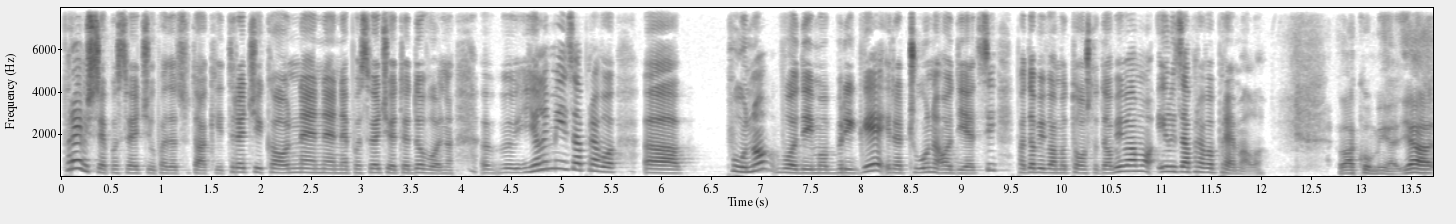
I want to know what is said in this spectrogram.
previše posvećuju pa da su taki. Treći kao ne, ne, ne posvećujete dovoljno. E, je li mi zapravo uh, puno vodimo brige i računa o djeci, pa dobivamo to što dobivamo ili zapravo premalo? Ovako mi ja,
